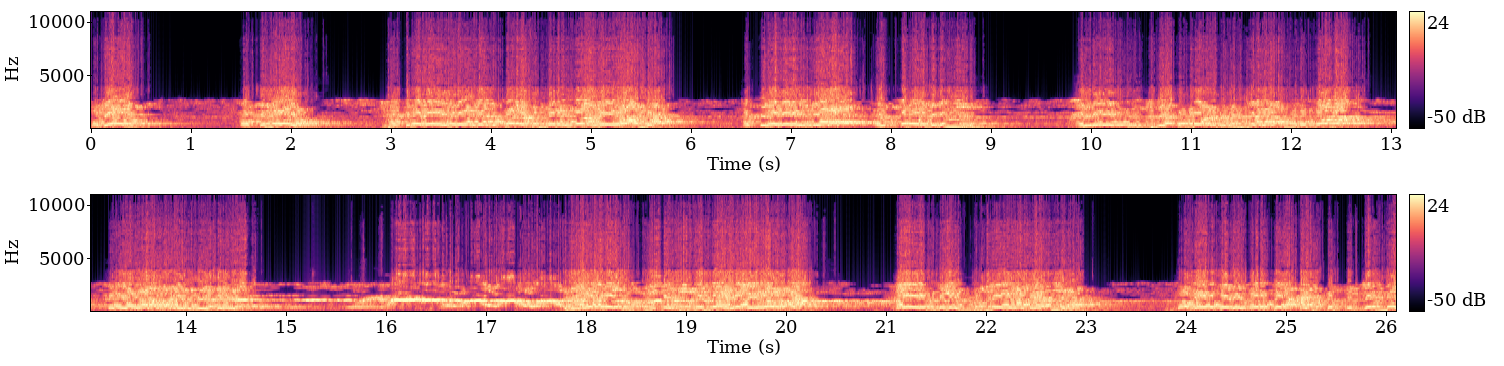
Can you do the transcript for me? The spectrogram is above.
كذلك اسرعوا اسرعوا إلى مغفرة من الله ورحمة. اسرعوا إلى الحور العين. التي يقول عنهن رسول الله صلى الله عليه وسلم. وغفرة في سبيل الله أو روحة خير من الدنيا وما فيها. وموضع صوت أحدكم في الجنة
